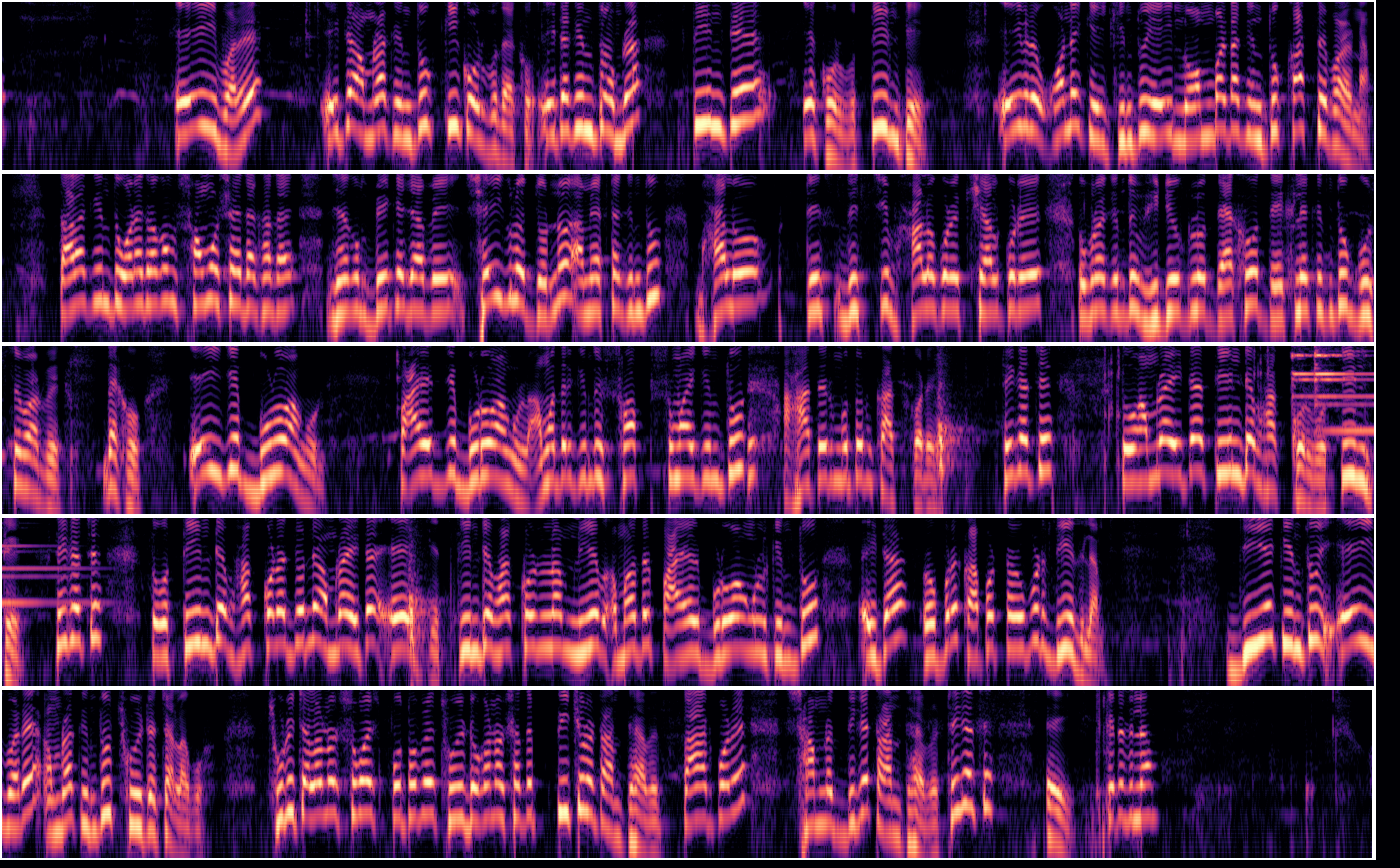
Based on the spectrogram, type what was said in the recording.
এইবারে এইটা আমরা কিন্তু কি করব দেখো? এটা কিন্তু আমরা তিনটে এ করব, তিনটে। এইবারে অনেকেই কিন্তু এই লম্বাটা কিন্তু কাটতে পারে না। তারা কিন্তু অনেক রকম সমস্যায় দেখা দেয়, যেরকম বেঁকে যাবে, সেইগুলোর জন্য আমি একটা কিন্তু ভালো ট্রিক্স দিচ্ছি, ভালো করে খেয়াল করে তোমরা কিন্তু ভিডিওগুলো দেখো, দেখলে কিন্তু বুঝতে পারবে। দেখো, এই যে বুড়ো আঙুল, পায়ের যে বুড়ো আঙুল, আমাদের কিন্তু সব সময় কিন্তু হাতের মতন কাজ করে, ঠিক আছে? তো আমরা এটা তিনটে ভাগ করব, তিনটে। ঠিক আছে? তো তিনটে ভাগ করার জন্য আমরা এটা এই যে তিনটে ভাগ করলাম নিয়ে আমাদের পায়ের বুড়ো আঙুল কিন্তু এইটার ওপরে কাপড়টার উপরে দিয়ে দিলাম। দিয়ে কিন্তু এইবারে আমরা কিন্তু ছুরিটা চালাবো। ছুরি চালানোর সময় প্রথমে ছুরি ঢোকানোর সাথে পিছনে টানতে হবে, তারপরে সামনের দিকে টানতে হবে, ঠিক আছে? এই, কেটে দিলাম।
